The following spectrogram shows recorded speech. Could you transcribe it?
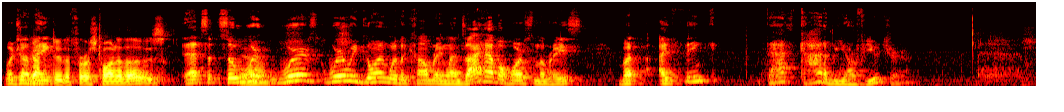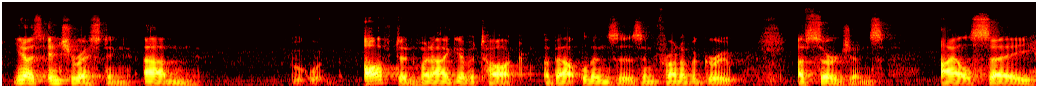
which I Got to think do the first one of those. That's so. Where, where's where are we going with the accommodating lens? I have a horse in the race, but I think that's got to be our future. You know, it's interesting. Um, often, when I give a talk about lenses in front of a group of surgeons, I'll say,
